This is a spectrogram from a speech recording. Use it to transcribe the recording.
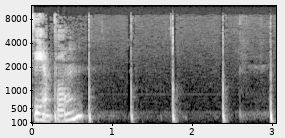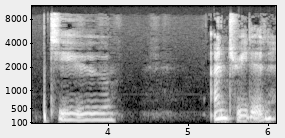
sample to untreated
